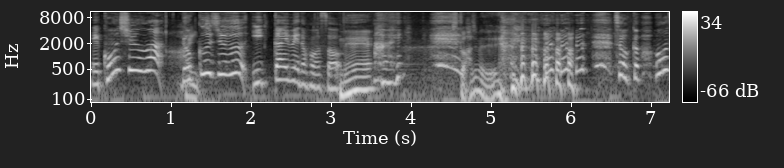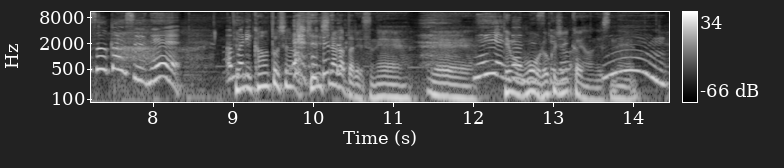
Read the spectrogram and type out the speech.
え今週は61回目の放送、はい、ね。はい。ちょっと初めて。そうか。放送回数ねあんまりカウントしな気にしなかったですね。えー、ねでももう61回なんですね。うん。で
